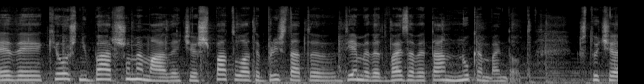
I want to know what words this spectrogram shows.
Edhe kjo është një barrë shumë e madhe që shpatullat e brishta të djemve dhe të vajzave tanë nuk e mbajnë dot. Kështu që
